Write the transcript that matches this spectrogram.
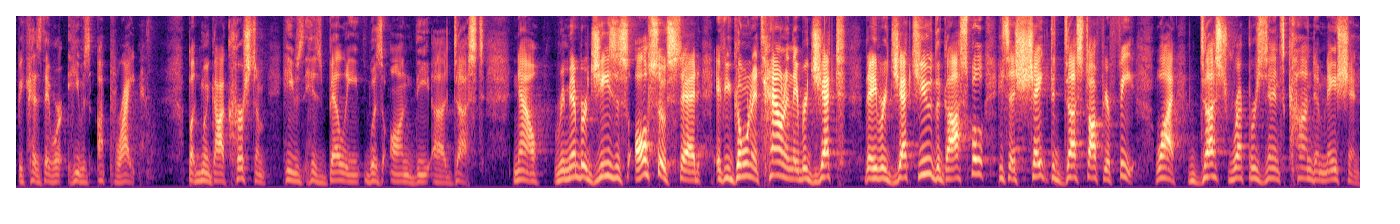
because they were, he was upright. But when God cursed him, he was, his belly was on the uh, dust. Now, remember, Jesus also said, if you go in a town and they reject, they reject you, the gospel, he says, shake the dust off your feet. Why? Dust represents condemnation.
